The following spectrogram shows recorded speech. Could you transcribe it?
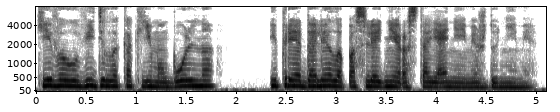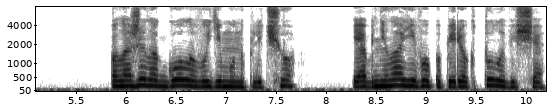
Кива увидела, как ему больно, и преодолела последнее расстояние между ними. Положила голову ему на плечо и обняла его поперек туловища,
